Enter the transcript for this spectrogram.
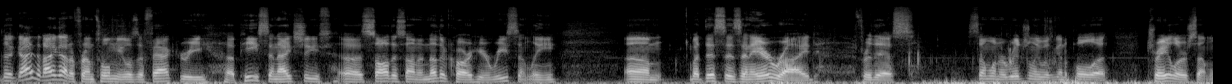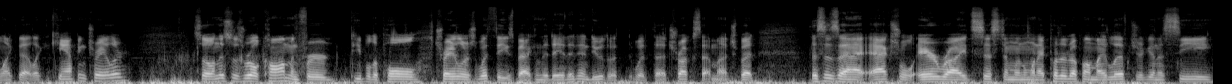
the guy that I got it from told me it was a factory uh, piece, and I actually uh, saw this on another car here recently. Um, but this is an air ride for this. Someone originally was going to pull a trailer or something like that, like a camping trailer. So, and this was real common for people to pull trailers with these back in the day. They didn't do it with, with uh, trucks that much, but this is an actual air ride system. And when I put it up on my lift, you're going to see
